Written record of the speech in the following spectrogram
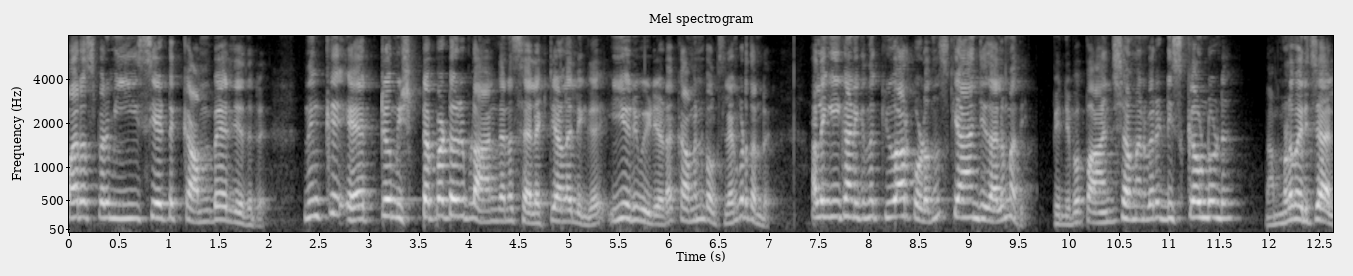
പരസ്പരം ഈസി ആയിട്ട് കമ്പയർ ചെയ്തിട്ട് നിങ്ങൾക്ക് ഏറ്റവും ഇഷ്ടപ്പെട്ട ഒരു പ്ലാൻ തന്നെ സെലക്ട് ചെയ്യാനുള്ള ലിങ്ക് ഈ ഒരു വീഡിയോയുടെ കമന്റ് ബോക്സിൽ ഞാൻ കൊടുത്തിട്ടുണ്ട്. അല്ലെങ്കിൽ ഈ കാണിക്കുന്ന ക്യു ആർ കോഡ് ഒന്ന് സ്കാൻ ചെയ്താലും മതി. പിന്നെ ഇപ്പോൾ പാഞ്ച് ശതമാനം വരെ ഡിസ്കൗണ്ട് ഉണ്ട്. നമ്മൾ മരിച്ചാൽ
